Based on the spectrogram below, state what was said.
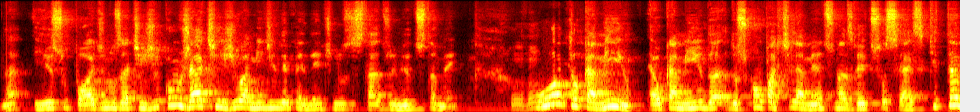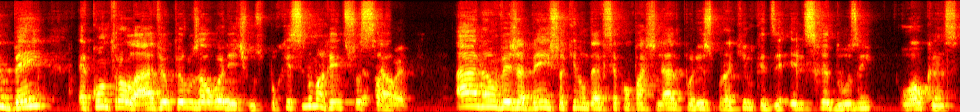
Né? E isso pode nos atingir, como já atingiu a mídia independente nos Estados Unidos também. Uhum. O outro caminho é o caminho da, dos compartilhamentos nas redes sociais, que também é controlável pelos algoritmos, porque se numa rede social, ah, não, veja bem, isso aqui não deve ser compartilhado por isso, por aquilo, quer dizer, eles reduzem o alcance.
